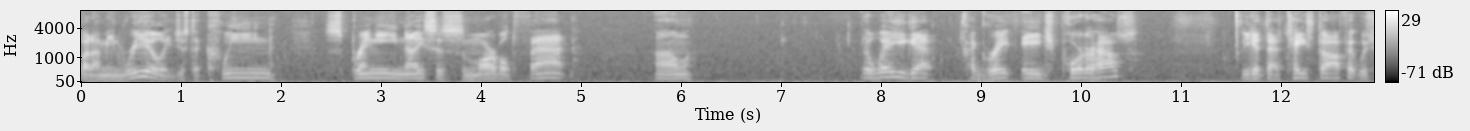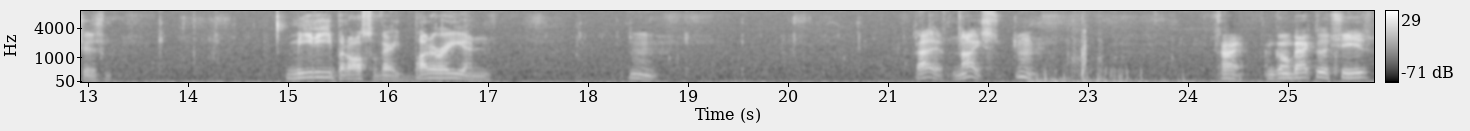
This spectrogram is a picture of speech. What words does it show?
but I mean, really, just a clean, springy, nice as marbled fat. Um, the way you get a great aged porterhouse, you get that taste off it, which is meaty but also very buttery and mm, that is nice. Mm. All right, I'm going back to the cheese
